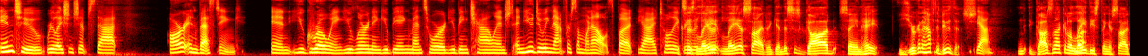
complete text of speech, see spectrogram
into relationships that are investing in you growing, you learning, you being mentored, you being challenged, and you doing that for someone else. But yeah, I totally agree. It says with lay your- lay aside, and again, this is God saying, "Hey, you're going to have to do this. yeah. God's not going to lay Well- these things aside.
